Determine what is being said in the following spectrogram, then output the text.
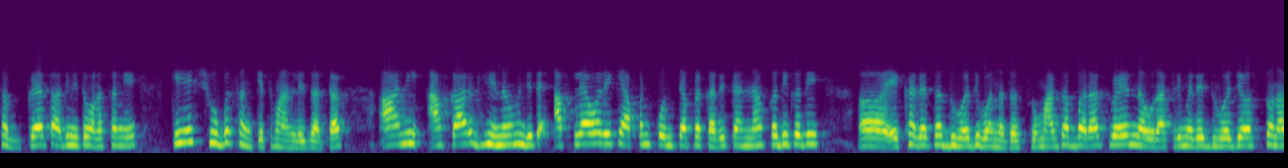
सगळ्यात आधी मी तुम्हाला सांगेन की हे शुभ संकेत मानले जातात. आणि आकार घेणं म्हणजे ते आपल्यावर आहे की आपण कोणत्या प्रकारे त्यांना कधी कधी एखाद्याचा ध्वज बनत असतो. माझा बराच वेळ नवरात्रीमध्ये ध्वज असतो ना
